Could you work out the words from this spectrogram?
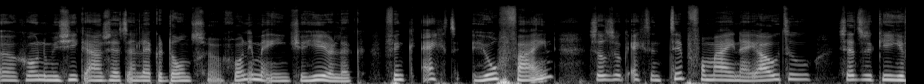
Uh, gewoon de muziek aanzetten en lekker dansen. Gewoon in mijn eentje. Heerlijk. Vind ik echt heel fijn. Dus dat is ook echt een tip van mij naar jou toe. Zet eens een keer je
